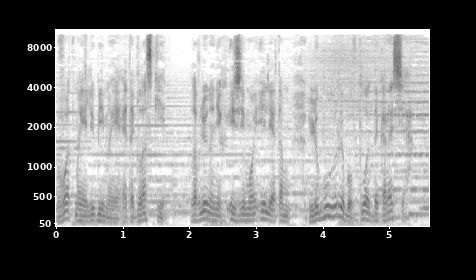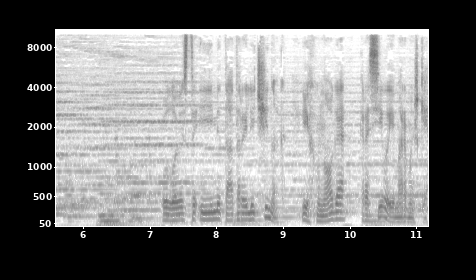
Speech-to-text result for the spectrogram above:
Вот мои любимые, это глазки. Ловлю на них и зимой, и летом. Любую рыбу, вплоть до карася уловисты и имитаторы личинок. Их много, красивые мормышки.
